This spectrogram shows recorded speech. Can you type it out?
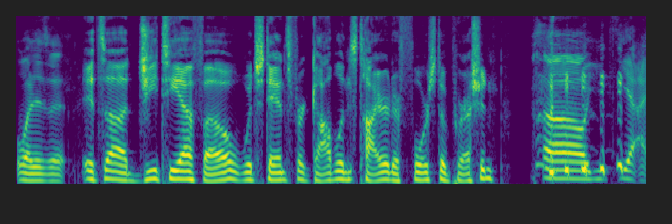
What is it It's uh, GTFO, which stands for Goblins Tired of Forced Oppression. oh you, yeah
